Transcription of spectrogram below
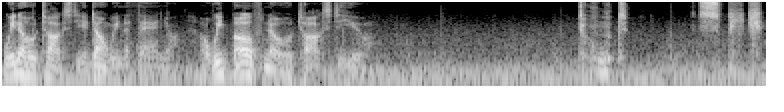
We know who talks to you, don't we, Nathaniel? Or we both know who talks to you. Don't speak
